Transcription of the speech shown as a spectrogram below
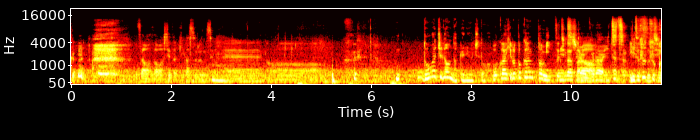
すか。ざわざわしてた気がするんですよね、あどんぐらい違うんだっけ龍一とは？ー僕はひろと君と3つ違う3つ違うからから5つ。5つ違う五つ5つか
